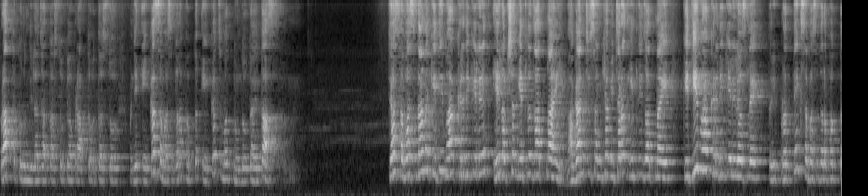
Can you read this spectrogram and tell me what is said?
प्राप्त करून दिला जात असतो किंवा प्राप्त होत असतो. म्हणजे एका सभासदाला फक्त एकच मत नोंदवता येत असतं. त्या सभासदानं किती भाग खरेदी केले हे लक्षात घेतलं जात नाही. भागांची संख्या विचारात घेतली जात नाही. किती भाग खरेदी केलेले असले तरी प्रत्येक सभासदाला फक्त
